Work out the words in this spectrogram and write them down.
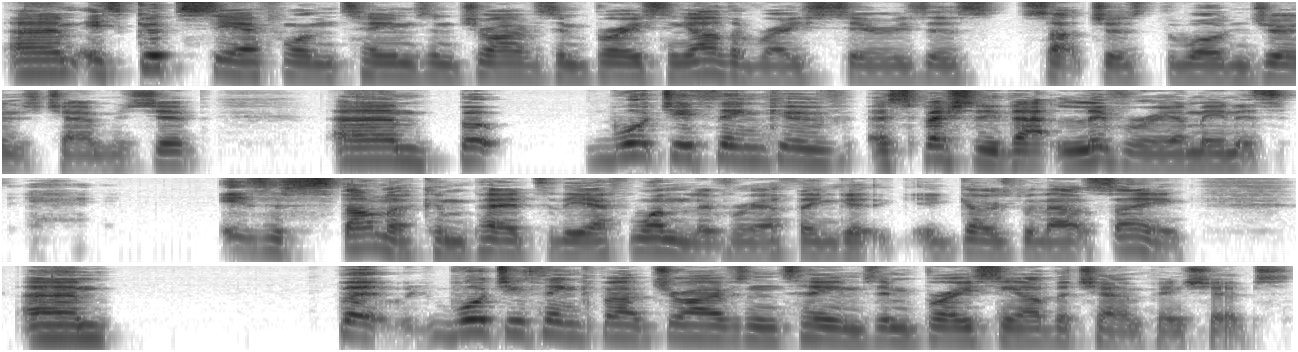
Um, it's good to see F1 teams and drivers embracing other race series, as, such as the World Endurance Championship. Um, but what do you think of, especially that livery? I mean, it's it's a stunner compared to the F1 livery. I think it, it goes without saying. Um, but what do you think about drivers and teams embracing other championships?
